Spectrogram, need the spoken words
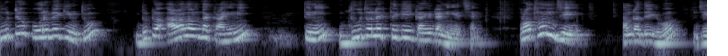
দুটো পর্বে কিন্তু দুটো আলাদা আলাদা কাহিনী তিনি দুজনের থেকে এই কাহিনীটা নিয়েছেন। প্রথম যে আমরা দেখব যে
